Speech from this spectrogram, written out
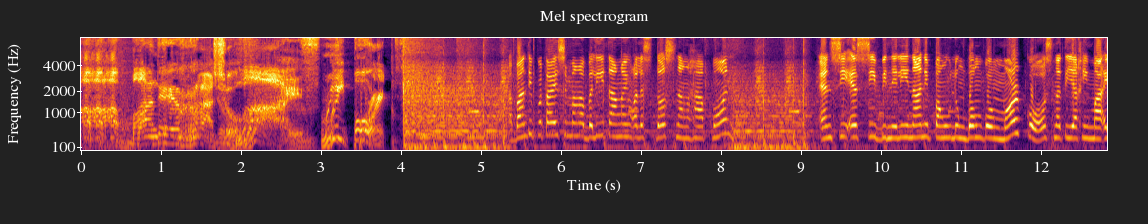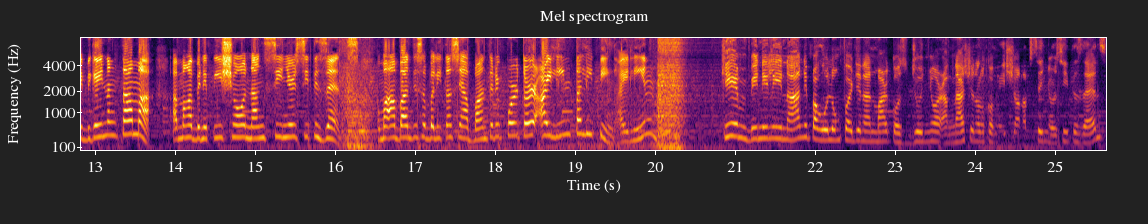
Abante Radyo Live Report. Abante po tayo sa mga balita ngayong alas 2 ng hapon. NCSC binili na ni Pangulong Bongbong Marcos na tiyaking maibigay ng tama ang mga benepisyo ng senior citizens. Umaabante sa balita si Abante reporter Eileen Taliping. Eileen? Kim, binili na ni Pangulong Ferdinand Marcos Jr. ang National Commission of Senior Citizens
